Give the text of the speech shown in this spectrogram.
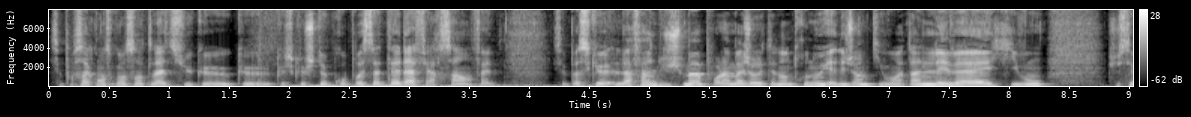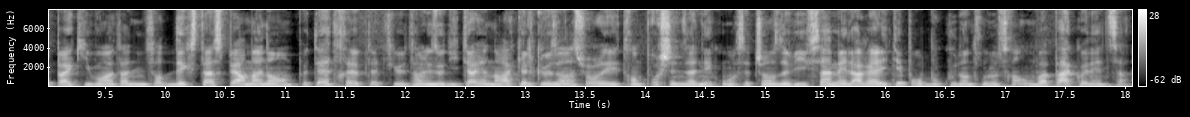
C'est pour ça qu'on se concentre là-dessus que que, ce que je te propose, ça t'aide à faire ça en fait. C'est parce que la fin du chemin, pour la majorité d'entre nous, il y a des gens qui vont atteindre l'éveil, qui vont, je sais pas, qui vont atteindre une sorte d'extase permanent, peut-être, peut-être que dans les auditeurs, il y en aura quelques-uns sur les 30 prochaines années qui ont cette chance de vivre ça, mais la réalité pour beaucoup d'entre nous sera, on va pas connaître ça.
